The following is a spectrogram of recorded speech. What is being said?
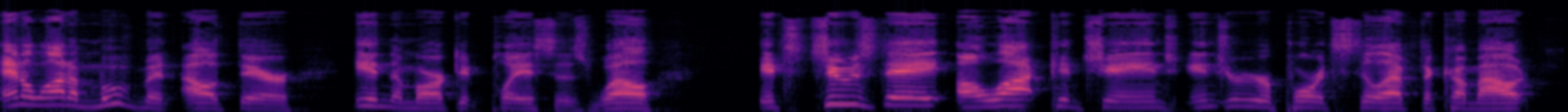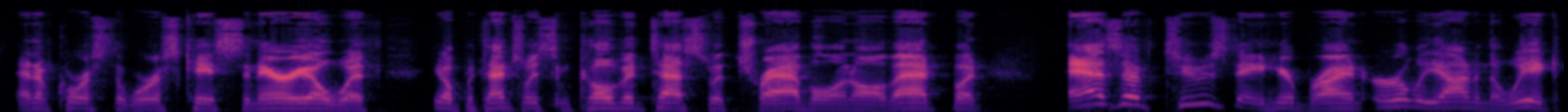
and a lot of movement out there in the marketplace as well. It's Tuesday. A lot can change. Injury reports still have to come out and of course the worst case scenario with you know potentially some covid tests with travel and all that but as of tuesday here brian early on in the week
